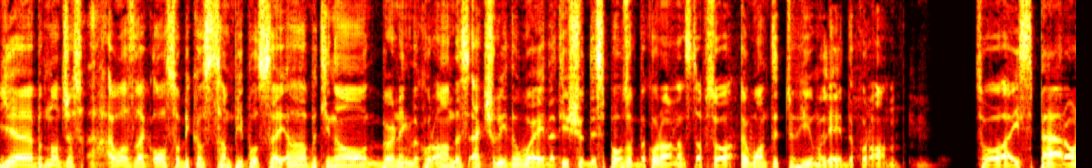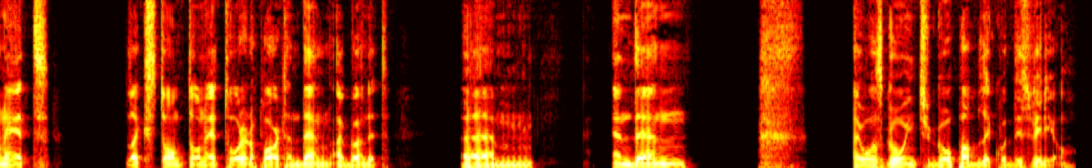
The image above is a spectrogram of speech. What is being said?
Yeah, but not just. I was like also because some people say, oh, but you know, burning the Quran, that's actually the way that you should dispose of the Quran and stuff. So I wanted to humiliate the Quran. So I spat on it, like stomped on it, tore it apart, and then I burned it. Um, and then I was going to go public with this video.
